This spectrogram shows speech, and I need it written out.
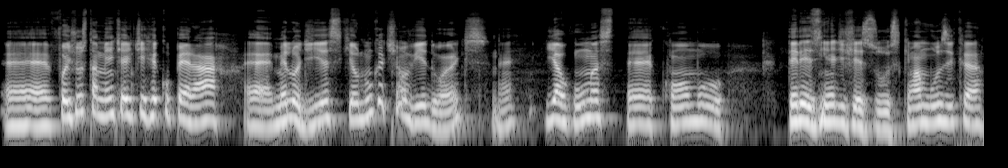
É, foi justamente a gente recuperar é, melodias que eu nunca tinha ouvido antes, né? E algumas é, como Terezinha de Jesus, que é uma música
